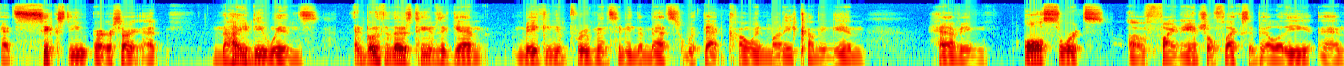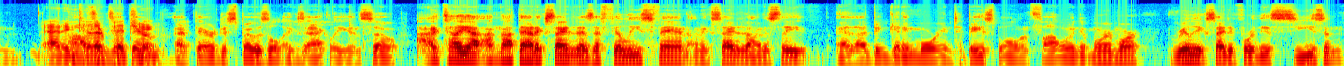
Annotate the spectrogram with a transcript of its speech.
at 60 or sorry, at 90 wins. And both of those teams again making improvements. I mean, the Mets with that Cohen money coming in, having all sorts of financial flexibility and adding to their pitching at their, at their disposal exactly. And so I tell you, I'm not that excited as a Phillies fan. I'm excited honestly as I've been getting more into baseball and following it more and more. Really excited for this season.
